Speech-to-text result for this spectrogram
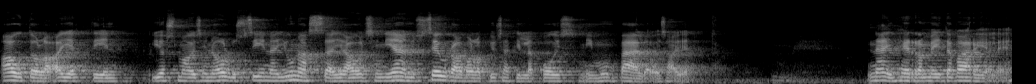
Autolla ajettiin, jos mä olisin ollut siinä junassa ja olisin jäänyt seuraavalla pysäkillä pois, niin mun päälle olisi ajettu. Näin Herra meitä varjelee.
